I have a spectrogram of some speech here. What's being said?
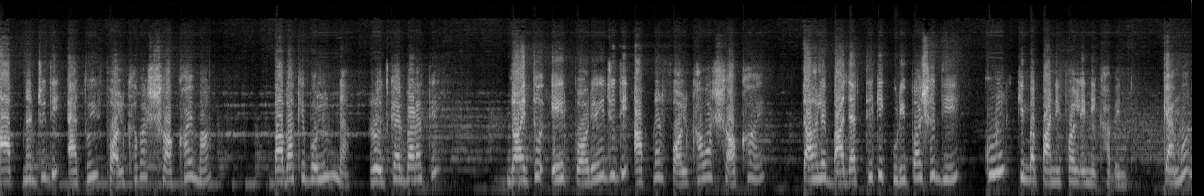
আপনার যদি এতই ফল খাবার শখ হয়, মা, বাবাকে বলুন না রোজগার বাড়াতে। নয়তো এর পরেও যদি আপনার ফল খাওয়ার শখ হয়, তাহলে বাজার থেকে কুড়ি পয়সা দিয়ে কুল কিংবা পানি ফল এনে খাবেন। কেমন?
